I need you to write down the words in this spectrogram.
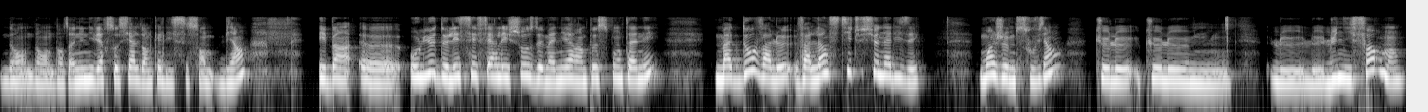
dans, dans, un univers social dans lequel il se sent bien. Et eh ben, euh, au lieu de laisser faire les choses de manière un peu spontanée, McDo va le, va l'institutionnaliser. Moi, je me souviens que le, que le, l'uniforme,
